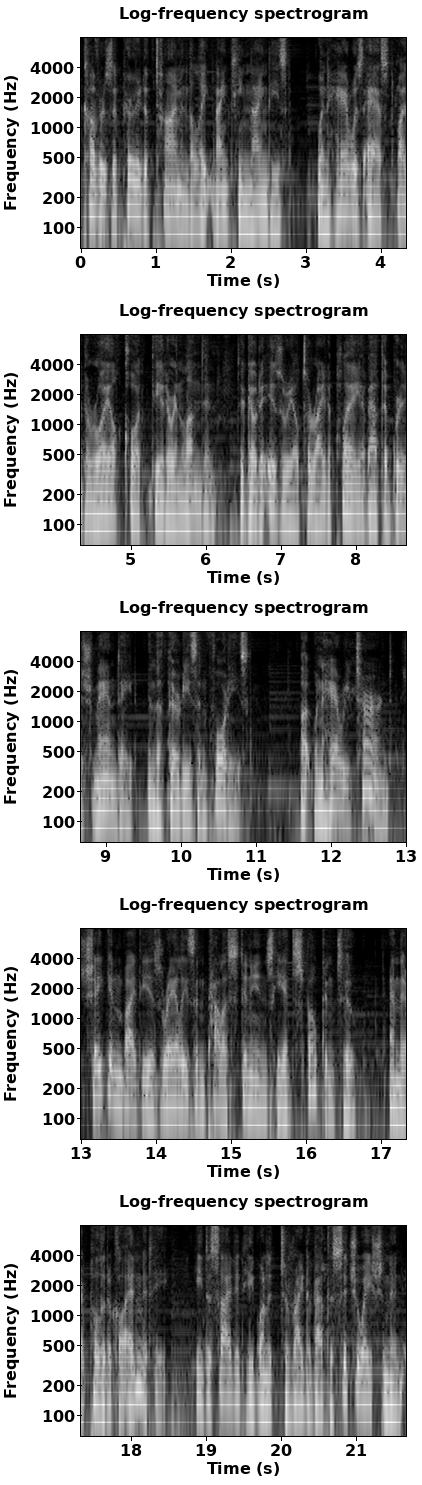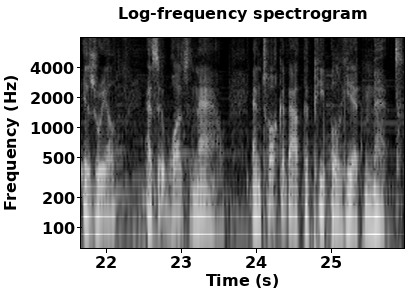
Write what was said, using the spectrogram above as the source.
covers a period of time in the late 1990s when Hare was asked by the Royal Court Theatre in London to go to Israel to write a play about the British Mandate in the 30s and 40s. But when Hare returned, shaken by the Israelis and Palestinians he had spoken to and their political enmity, he decided he wanted to write about the situation in Israel as it was now and talk about the people he had met.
